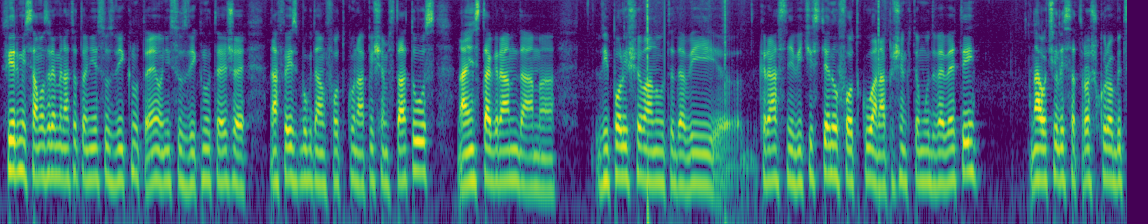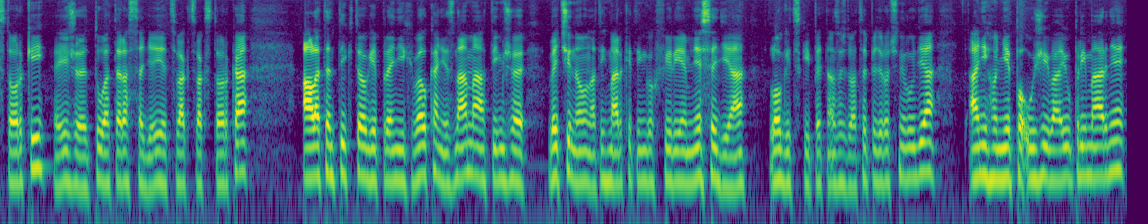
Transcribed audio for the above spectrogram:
firmy samozrejme na toto nie sú zvyknuté. Oni sú zvyknuté, že na Facebook dám fotku, napíšem status, na Instagram dám uh, vypolišovanú, teda vy, uh, krásne vyčistenú fotku a napíšem k tomu dve vety naučili sa trošku robiť storky, hej, že tu a teraz sa deje cvak, cvak, storka, ale ten TikTok je pre nich veľká neznáma tým, že väčšinou na tých marketingoch firiem nesedia logicky 15 až 25 roční ľudia, ani ho nepoužívajú primárne,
